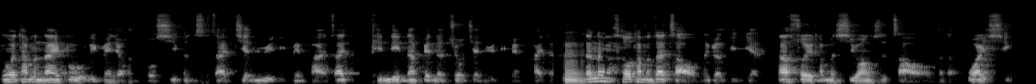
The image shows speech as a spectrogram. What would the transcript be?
因为他们那一部里面有很多戏份是在监狱里面拍，在平林那边的旧监狱里面拍的。嗯那那个时候他们在找那个林演，那所以他们希望是找可能外形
